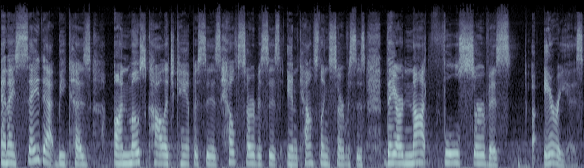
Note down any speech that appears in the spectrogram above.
And I say that because on most college campuses, health services and counseling services, they are not full service uh, areas.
